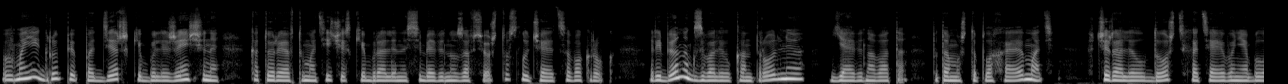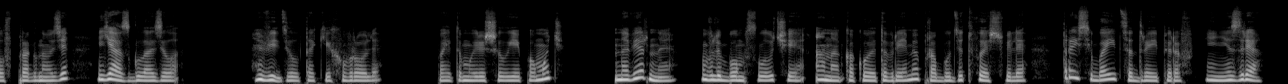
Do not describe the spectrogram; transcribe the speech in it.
В моей группе поддержки были женщины, которые автоматически брали на себя вину за все, что случается вокруг. Ребенок завалил контрольную, я виновата, потому что плохая мать. Вчера лил дождь, хотя его не было в прогнозе, я сглазила. Видел таких в роли поэтому решил ей помочь? Наверное. В любом случае, она какое-то время пробудет в Эшвилле. Трейси боится дрейперов, и не зря.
